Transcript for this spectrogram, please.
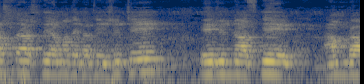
আস্তে আস্তে আমাদের কাছে এসেছে। এই জন্য আজকে আমরা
